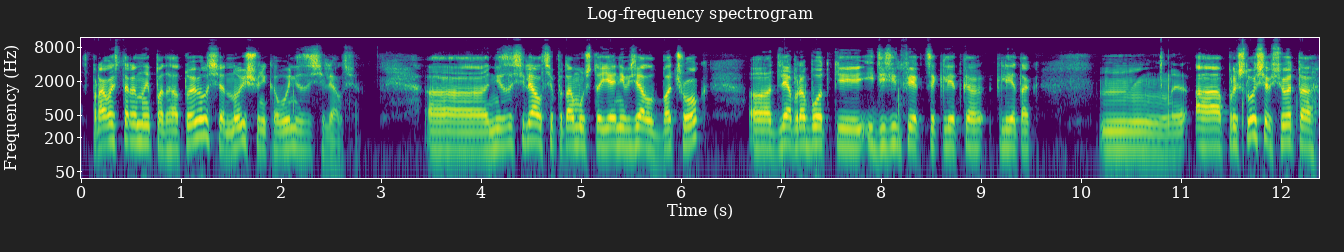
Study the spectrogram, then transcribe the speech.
С правой стороны подготовился, но еще никого не заселялся. Э, не заселялся, потому что я не взял бачок э, для обработки и дезинфекции клетка, клеток. А пришлось все это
